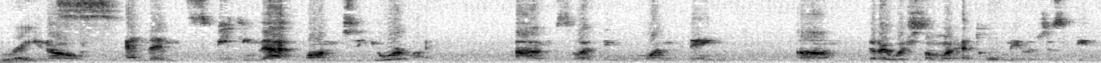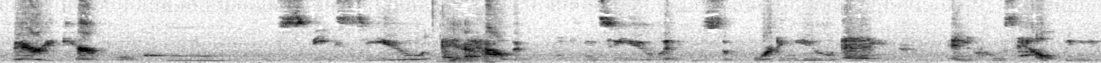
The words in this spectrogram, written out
right. you know, and then speaking that onto your life. Um, so I think one thing um, that I wish someone had told me was just be very careful who, who speaks to you and Yeah. how they're speaking to you and who's supporting you and and who's helping you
